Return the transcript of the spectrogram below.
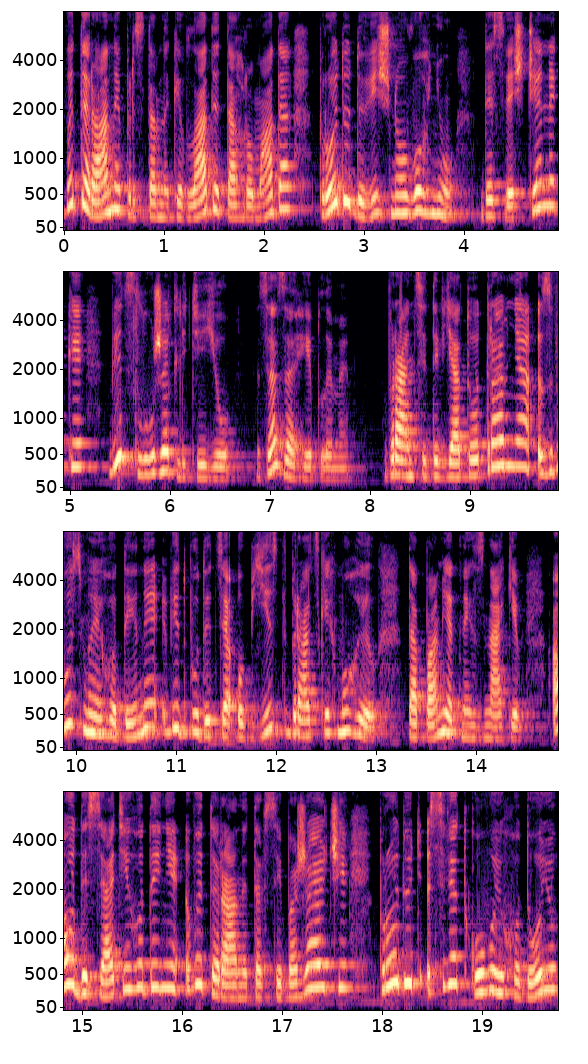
ветерани, представники влади та громада пройдуть до вічного вогню, де священники відслужать літію за загиблими. Вранці 9 травня з 8 години відбудеться об'їзд братських могил та пам'ятних знаків, а о 10 годині ветерани та всі бажаючі пройдуть святковою ходою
